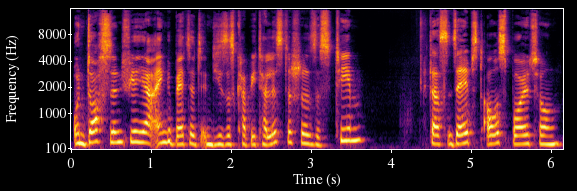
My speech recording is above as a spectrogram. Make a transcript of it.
Und doch sind wir ja eingebettet in dieses kapitalistische System, das Selbstausbeutung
